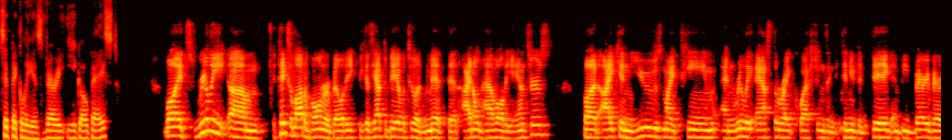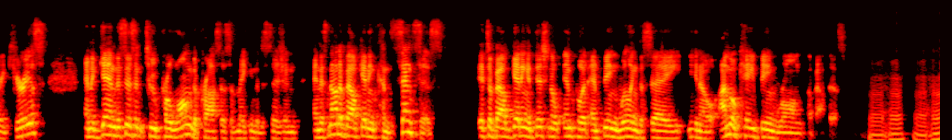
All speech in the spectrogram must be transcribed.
typically is very ego based. Well, it's really um, it takes a lot of vulnerability because you have to be able to admit that I don't have all the answers, but I can use my team and really ask the right questions and continue to dig and be very, very curious. And again, this isn't to prolong the process of making the decision, and it's not about getting consensus. It's about getting additional input and being willing to say, you know, I'm okay being wrong about this. Mm-hmm, mm-hmm.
